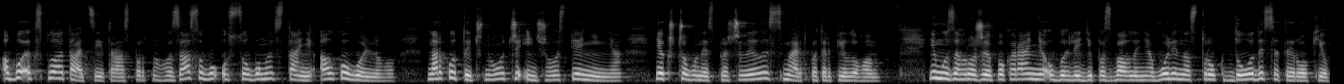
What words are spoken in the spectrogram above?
або експлуатації транспортного засобу особами в стані алкогольного, наркотичного чи іншого сп'яніння, якщо вони спричинили смерть потерпілого. Йому загрожує покарання у вигляді позбавлення волі на строк до 10 років.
